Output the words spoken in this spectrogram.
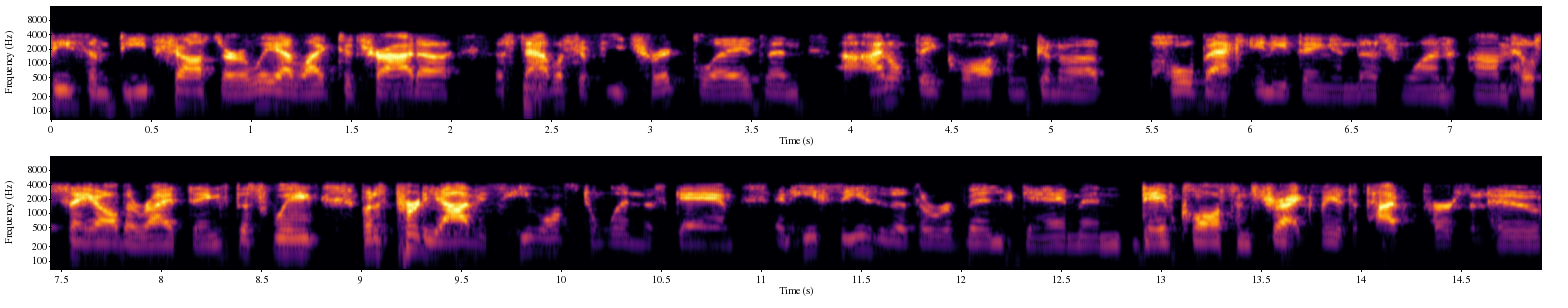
see some deep shots early. I'd like to try to establish a few trick plays, and I don't think Clawson's going to hold back anything in this one. Um, he'll say all the right things this week, but it's pretty obvious he wants to win this game, and he sees it as a revenge game. And Dave Clawson strikes me as the type of person who,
